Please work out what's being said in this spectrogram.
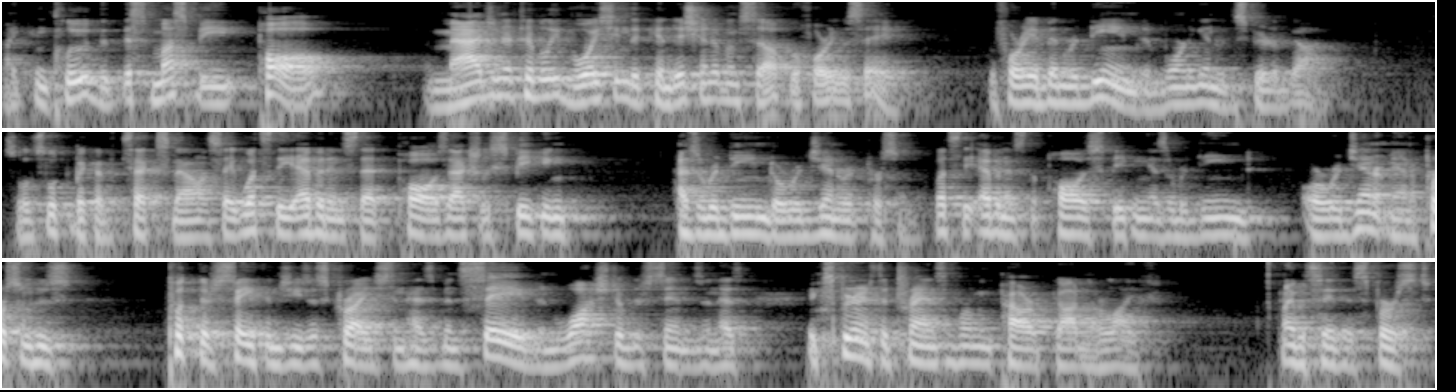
I conclude that this must be Paul imaginatively voicing the condition of himself before he was saved, before he had been redeemed and born again with the Spirit of God. So let's look back at the text now and say, what's the evidence that Paul is actually speaking as a redeemed or regenerate person? What's the evidence that Paul is speaking as a redeemed or regenerate man, a person who's put their faith in Jesus Christ and has been saved and washed of their sins and has experienced the transforming power of God in their life. I would say this first.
